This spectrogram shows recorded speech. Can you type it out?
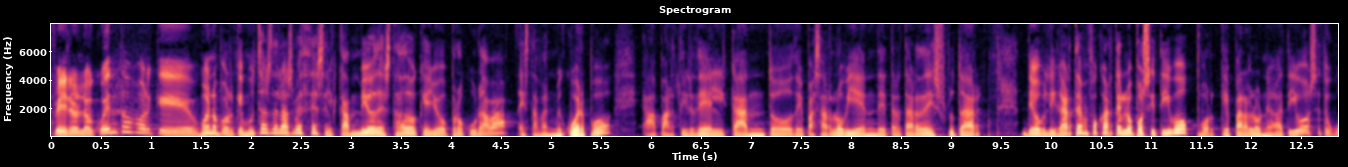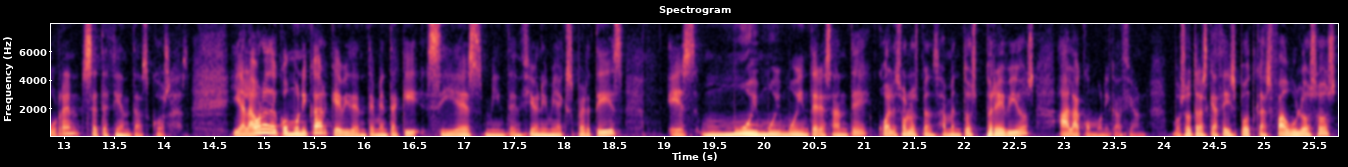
Pero lo cuento porque, bueno, porque muchas de las veces el cambio de estado que yo procuraba estaba en mi cuerpo a partir del canto, de pasarlo bien, de tratar de disfrutar, de obligarte a enfocarte en lo positivo porque para lo negativo se te ocurren 700 cosas. Y a la hora de comunicar, que evidentemente aquí sí es mi intención y mi expertise, es muy, muy, muy interesante cuáles son los pensamientos previos a la comunicación. Vosotras que hacéis podcasts fabulosos,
